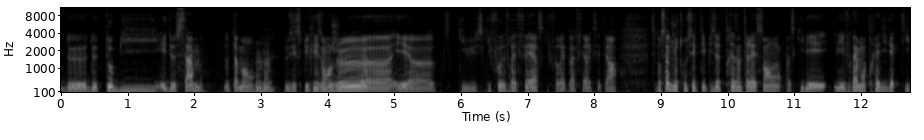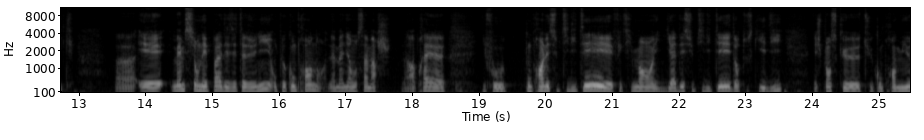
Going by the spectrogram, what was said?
de, de Toby et de Sam, notamment, Mhm. nous explique les enjeux euh, et euh, ce qui- ce qu'il faudrait faire, ce qu'il faudrait pas faire, etc. C'est pour ça que je trouve cet épisode très intéressant parce qu'il est, il est vraiment très didactique. Euh, et même si on n'est pas des États-Unis, on peut comprendre la manière dont ça marche. Alors après, il faut comprendre les subtilités. Et effectivement, il y a des subtilités dans tout ce qui est dit. Et je pense que tu comprends mieux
